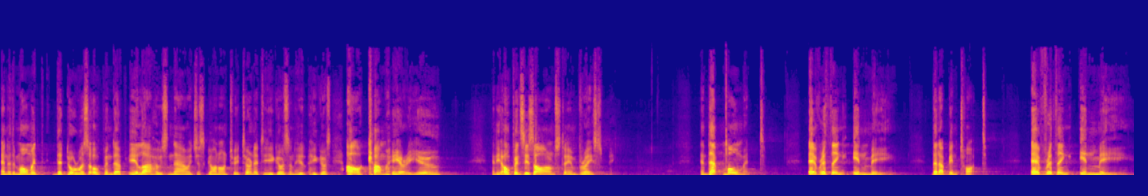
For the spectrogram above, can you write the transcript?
And at the moment the door was opened up, Eli, who's now just gone on to eternity, he goes and he, he goes, Oh, come here, you. And he opens his arms to embrace me. In that moment, everything in me that I've been taught, everything in me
